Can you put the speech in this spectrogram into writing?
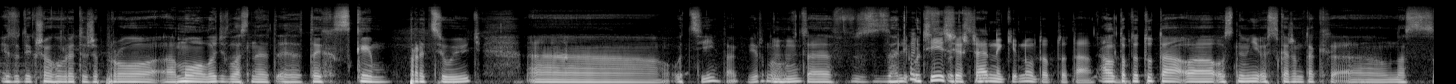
І тут, якщо говорити вже про молодь, власне, тих, з ким працюють, Е, Отці, так, вірно? Угу. Це взагалі Отці, оці, священники, ну тобто так. Але тобто тут основні, ось, скажімо так, е, у нас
